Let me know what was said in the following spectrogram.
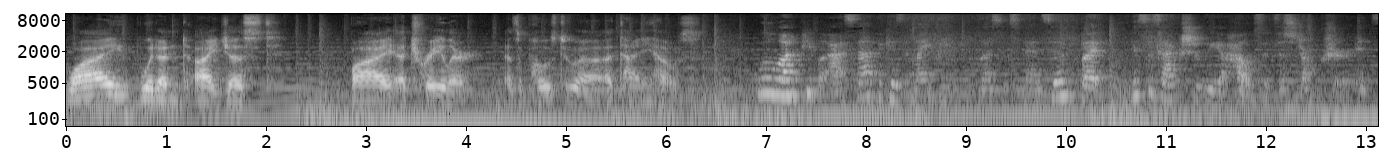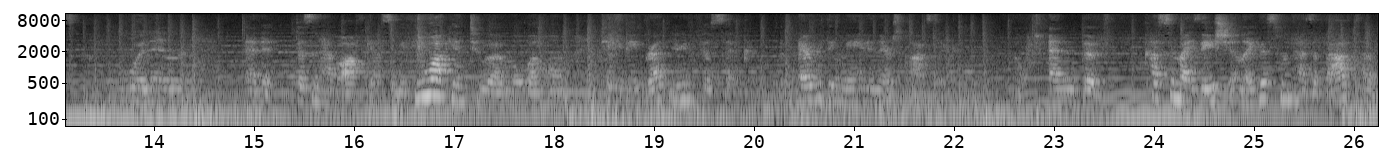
why wouldn't I just buy a trailer as opposed to a, a tiny house? Well, a lot of people ask that because it might be less expensive, but this is actually a house. It's a structure. It's wooden and it doesn't have off-gassing. If you walk into a mobile home, take a deep breath, you're gonna feel sick. Everything made in there is plastic. And the customization, like this one has a bathtub.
